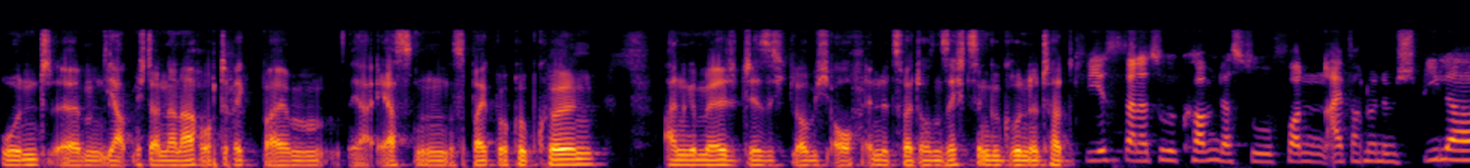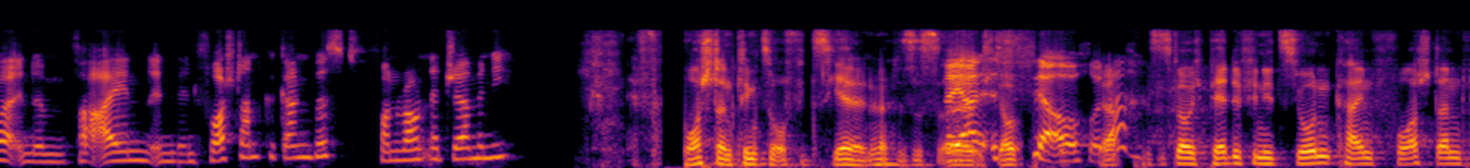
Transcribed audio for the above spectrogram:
Und ähm, ja, habe mich dann danach auch direkt beim ja, ersten Spikeball Club Köln angemeldet, der sich, glaube ich, auch Ende 2016 gegründet hat. Wie ist es dann dazu gekommen, dass du von einfach nur einem Spieler in einem Verein in den Vorstand gegangen bist von Roundnet Germany? Der Vorstand klingt so offiziell, ne? Das ist, Naja, äh, ich ist glaub, es ja auch, oder? Ja, es ist, glaube ich, per Definition kein Vorstand,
